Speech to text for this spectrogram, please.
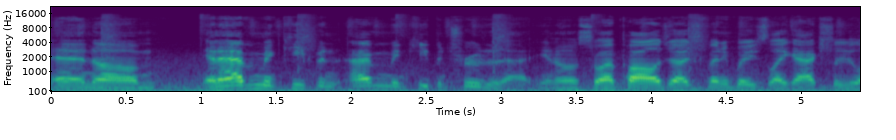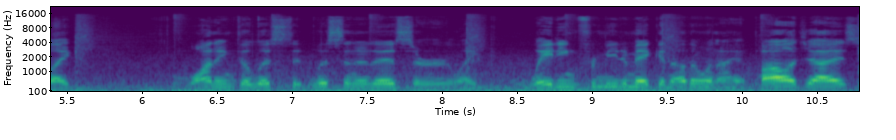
and um, and I haven't been keeping I haven't been keeping true to that, you know. So I apologize if anybody's like actually like wanting to listen listen to this or like waiting for me to make another one. I apologize.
